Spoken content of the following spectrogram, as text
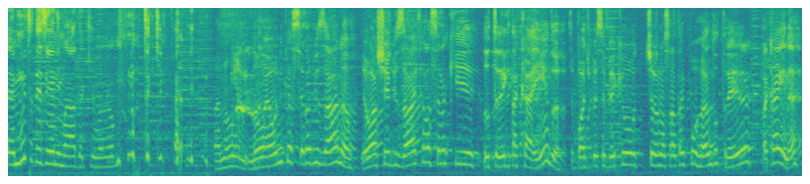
é muito desenho animado aquilo, meu. Puta que pariu. Mas não, não é a única cena bizarra, não. Eu achei bizarra aquela cena que do trailer que tá caindo, você pode perceber que o Tiranossauro tá empurrando o trailer pra cair, né?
